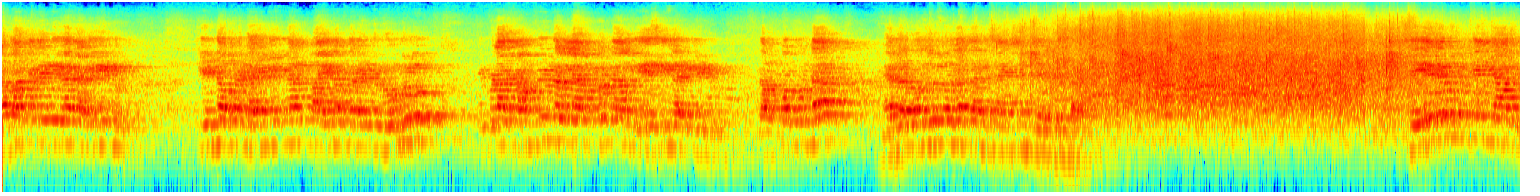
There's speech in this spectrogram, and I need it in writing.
ప్రభాకర్ రెడ్డి గారు అడిగిండు. కింద ఒక డైనింగ్ హాల్ పైన ఒక రెండు రూములు. ఇప్పుడు ఆ కంప్యూటర్ ల్యాబ్లో నాలుగు ఏసీలు అడిగిండు. తప్పకుండా నెల రోజుల్లోగా దాన్ని శాంక్షన్ చేపిస్తారు. చేయడం ముఖ్యం కాదు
